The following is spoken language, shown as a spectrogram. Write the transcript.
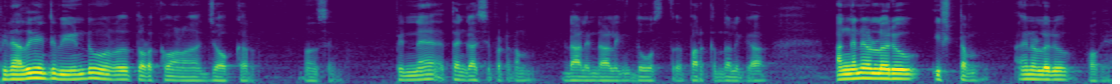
പിന്നെ അത് കഴിഞ്ഞിട്ട് വീണ്ടും ഒരു തുടക്കമാണ് ജോക്കർ എന്ന സിനിമ. പിന്നെ തെങ്കാശിപ്പട്ടണം ഡാളിൻ ഡാളിങ് ദോസ്ത് പറക്കം തളിക അങ്ങനെയുള്ളൊരു ഇഷ്ടം അങ്ങനെയുള്ളൊരു ഓക്കെ.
